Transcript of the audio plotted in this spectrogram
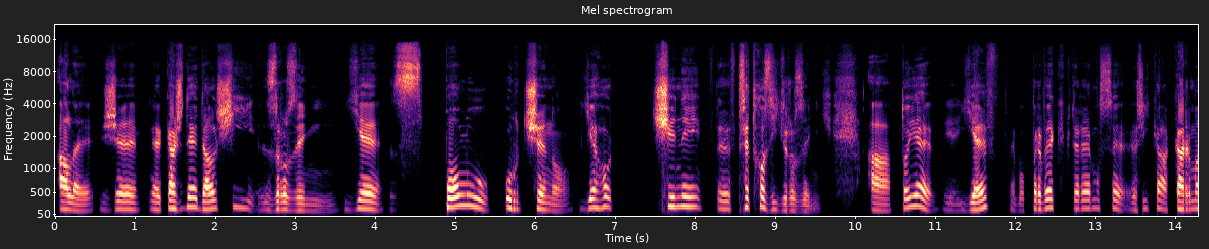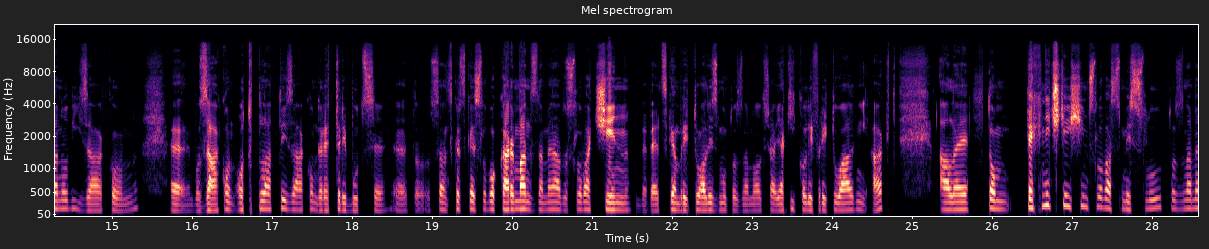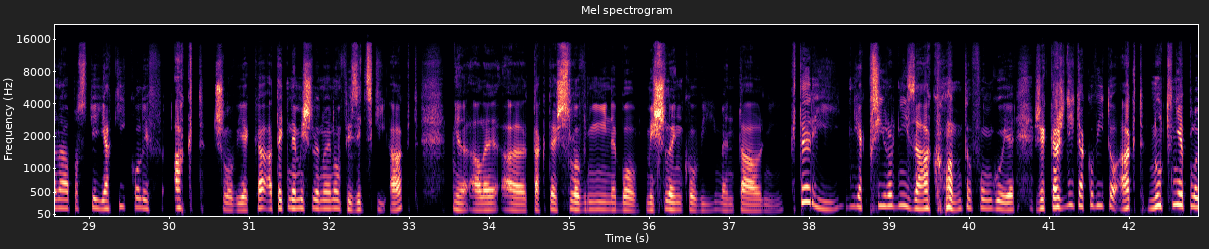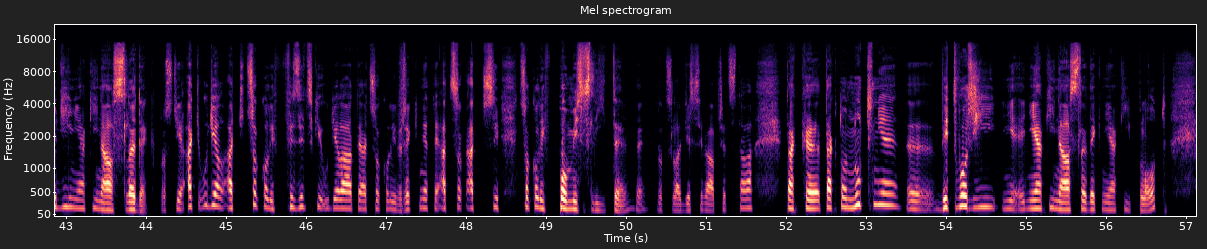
ale že eh, každé další zrození je spolu určeno jeho činy v předchozích zrozeních. A to je jev nebo prvek, kterému se říká karmanový zákon, eh, nebo zákon odplaty, zákon retribuce. Eh, to sanskrtské slovo karman znamená doslova čin. Ve védském ritualismu to znamenalo třeba jakýkoliv rituální akt, ale v tom techničtějším slova smyslu, to znamená prostě jakýkoliv akt člověka, a teď nemyšleno jenom fyzický akt, eh, ale taktéž slovní nebo myšlenkový, mentální, který, jak přírodní zákon to funguje, že každý takovýto akt nutně plodí nějaký následek. Prostě ať uděl, ať cokoliv fyzicky uděláte, ať cokoliv řekněte, ať, co, ať si cokoliv pomyslíte, to je docela děsivá představa, tak, eh, tak to nutně vytvoří nějaký následek, nějaký plot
